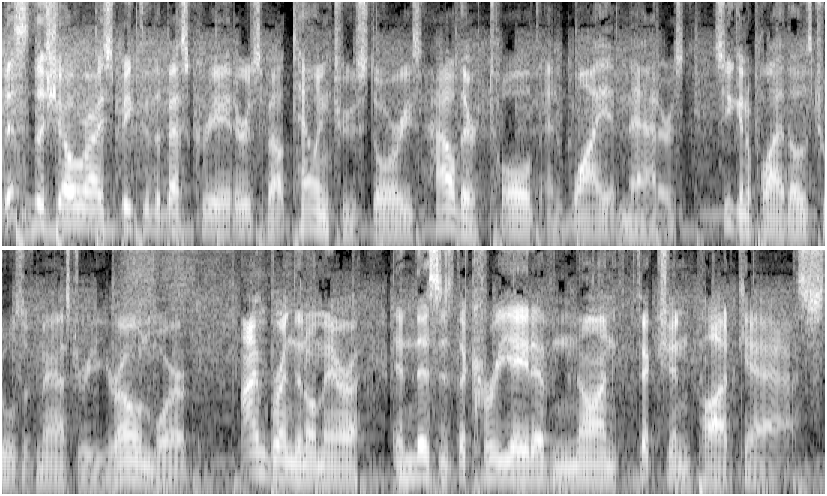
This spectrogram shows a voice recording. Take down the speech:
This is the show where I speak to the best creators about telling true stories, how they're told, and why it matters, so you can apply those tools of mastery to your own work. I'm Brendan O'Meara, and this is the Creative Nonfiction Podcast.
